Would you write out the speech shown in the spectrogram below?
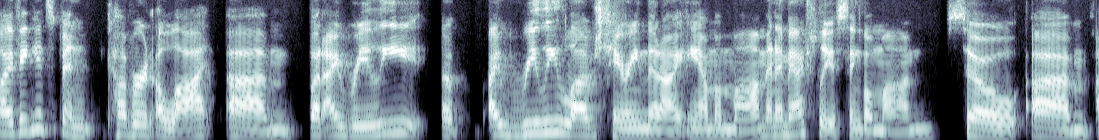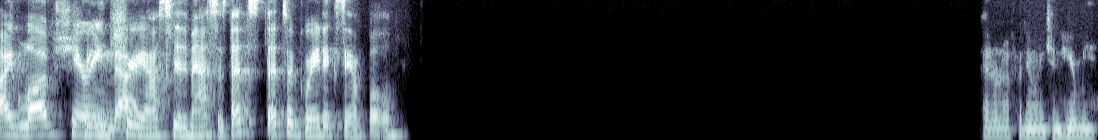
I think it's been covered a lot, um, but I really, uh, I really love sharing that I am a mom, and I'm actually a single mom. So um, I love sharing that. curiosity to the masses. That's that's a great example. I don't know if anyone can hear me.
